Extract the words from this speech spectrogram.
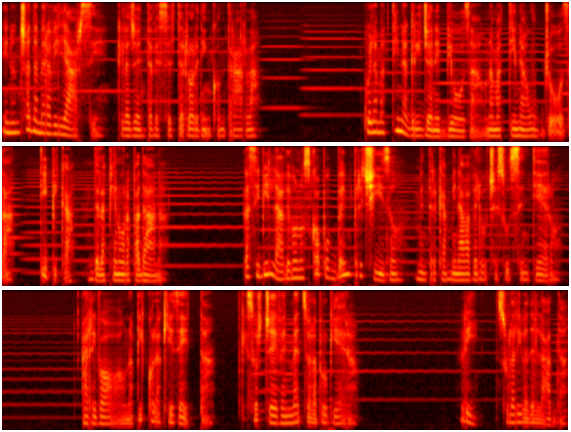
e non c'è da meravigliarsi che la gente avesse il terrore di incontrarla. Quella mattina grigia e nebbiosa, una mattina uggiosa, tipica della pianura padana. La Sibilla aveva uno scopo ben preciso mentre camminava veloce sul sentiero. Arrivò a una piccola chiesetta che sorgeva in mezzo alla brughiera, lì sulla riva dell'Adda.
